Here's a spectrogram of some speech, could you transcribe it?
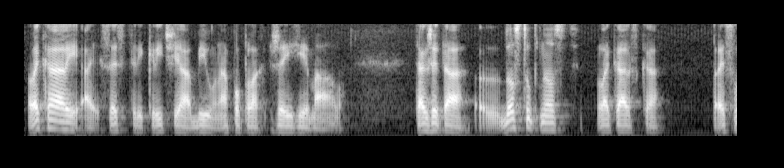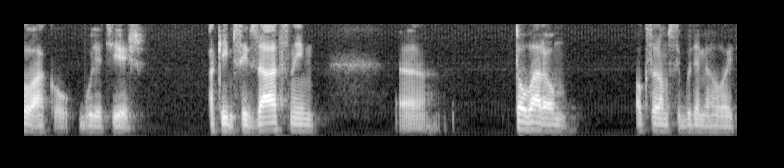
Lekári aj sestry kričia a bijú na poplach, že ich je málo. Takže tá e, dostupnosť lekárska pre Slovákov bude tiež akýmsi vzácným e, tovarom o ktorom si budeme hovoriť,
